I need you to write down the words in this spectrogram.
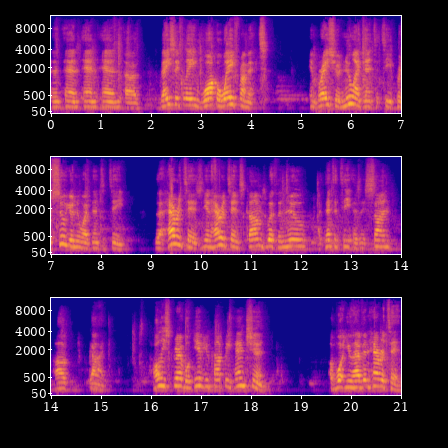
and and and and uh, basically walk away from it. Embrace your new identity. Pursue your new identity. The heritage, the inheritance comes with a new identity as a son of God. Holy Spirit will give you comprehension of what you have inherited.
